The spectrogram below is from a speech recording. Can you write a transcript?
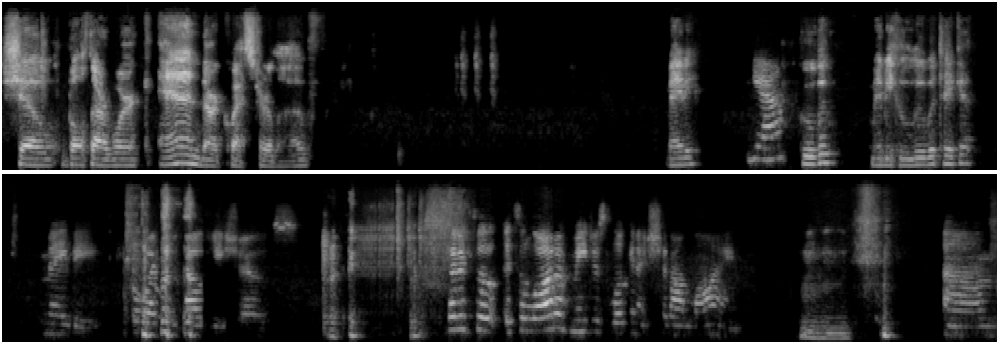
Show both our work and our quest for love. Maybe. yeah Hulu? Maybe Hulu would take it. Maybe. People like reality shows. But it's a it's a lot of me just looking at shit online. hmm Um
